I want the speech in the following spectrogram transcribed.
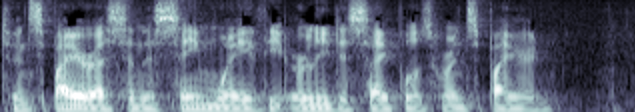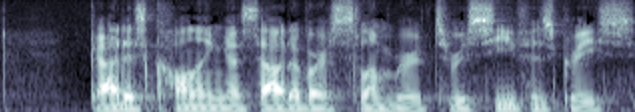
to inspire us in the same way the early disciples were inspired. God is calling us out of our slumber to receive His grace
